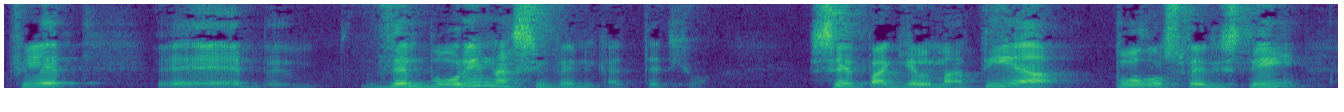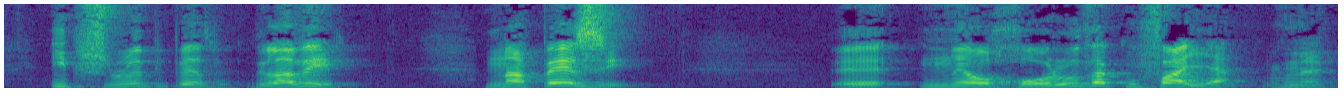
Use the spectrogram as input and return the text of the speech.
Φίλε, ε, δεν μπορεί να συμβαίνει κάτι τέτοιο. Σε επαγγελματία ποδοσφαιριστή υψηλού επίπεδου. Δηλαδή, να παίζει ε, Νεοχωρούδα Κουφάλια ναι.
